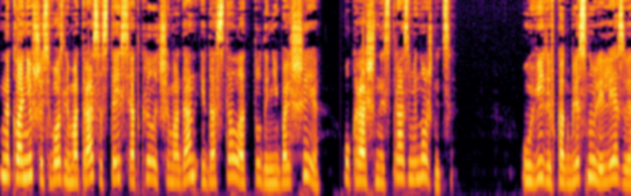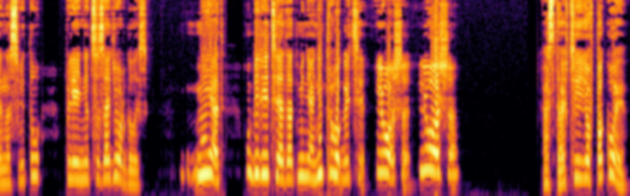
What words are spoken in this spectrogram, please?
Наклонившись возле матраса, Стейси открыла чемодан и достала оттуда небольшие, украшенные стразами ножницы. Увидев, как блеснули лезвия на свету, пленница задергалась. «Нет, уберите это от меня, не трогайте! Лёша, Лёша!» «Оставьте ее в покое!»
